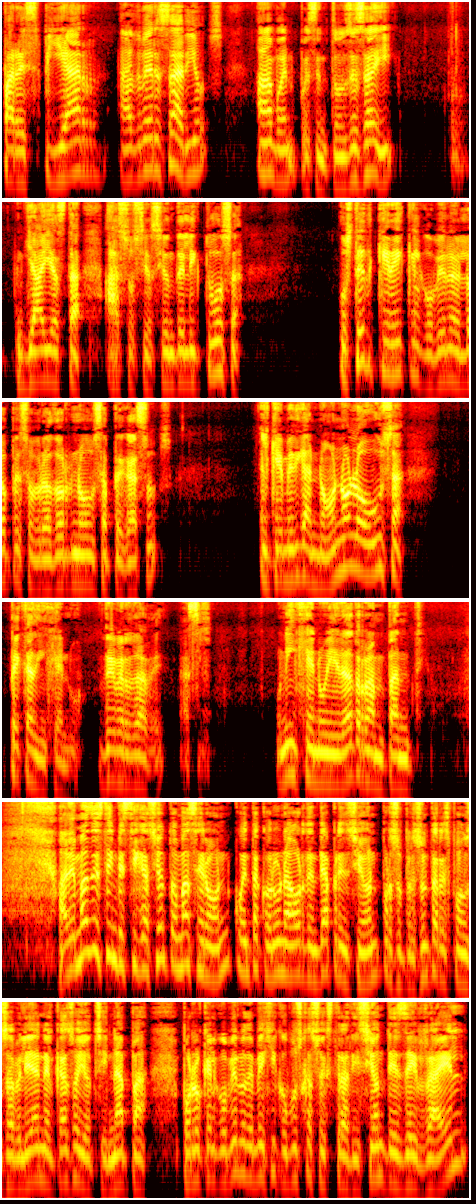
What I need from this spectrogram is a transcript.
para espiar adversarios, ah, bueno, pues entonces ahí ya hay hasta asociación delictuosa. ¿Usted cree que el gobierno de López Obrador no usa Pegasus? El que me diga, no, no lo usa, peca de ingenuo, de verdad, ¿eh? así. Una ingenuidad rampante. Además de esta investigación, Tomás Herón cuenta con una orden de aprehensión por su presunta responsabilidad en el caso Ayotzinapa, por lo que el gobierno de México busca su extradición desde Israel,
